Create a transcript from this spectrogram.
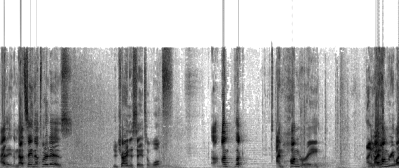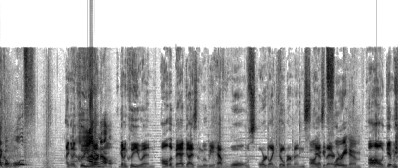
I, am not saying that's what it is. You're trying to say it's a wolf. Uh, I'm look, I'm hungry. I'm Am gonna, I hungry like a wolf? I'm gonna clue you I in. don't know. I'm gonna clue you in. All the bad guys in the movie have wolves or like Dobermans Oh, you as could their. flurry him. Oh, give me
